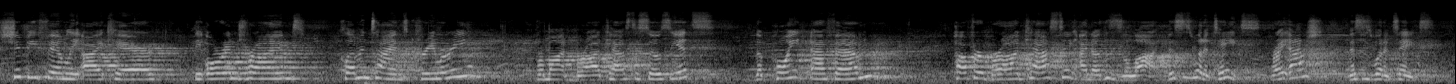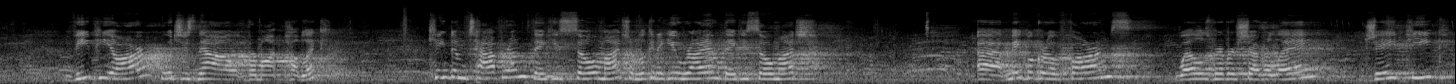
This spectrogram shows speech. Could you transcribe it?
Shippee Family Eye Care, the Orange Rind, Clementine's Creamery, Vermont Broadcast Associates, The Point FM, Puffer Broadcasting. I know this is a lot. This is what it takes, right, Ash? This is what it takes. VPR, which is now Vermont Public. Kingdom Taproom, thank you so much. I'm looking at you, Ryan. Thank you so much. Uh, Maple Grove Farms, Wells River Chevrolet, Jay Peak,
